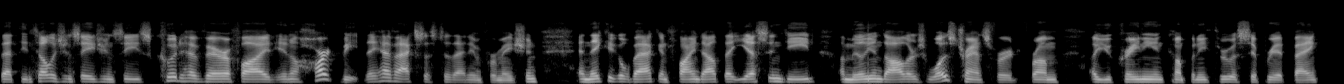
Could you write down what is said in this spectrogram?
that the intelligence agencies could have verified in a heartbeat. They have access to that information, and they could go back and find out that, yes, indeed, a million dollars was transferred from a Ukrainian company through a Cypriot bank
